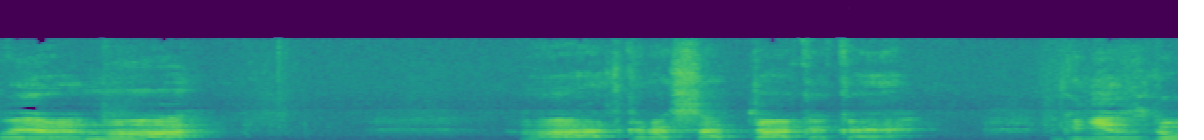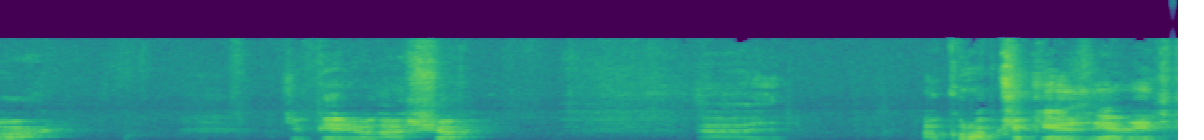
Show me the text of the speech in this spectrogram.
поверну. Вот, красота какая. Гнездо. Теперь у нас что? Э, укропчики, зелень.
